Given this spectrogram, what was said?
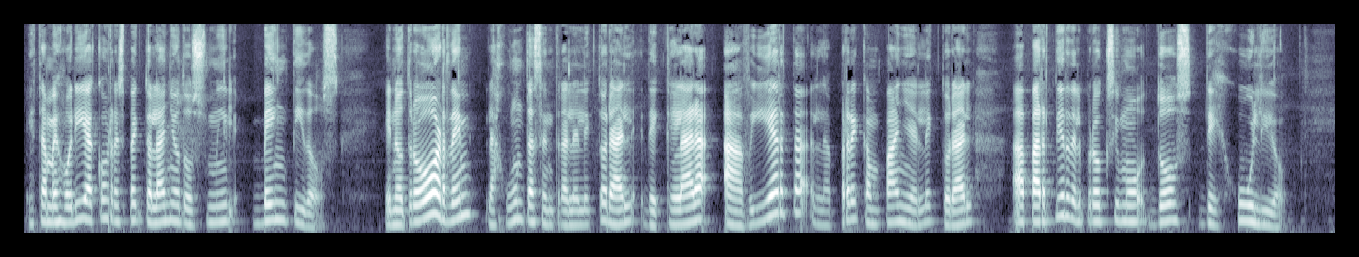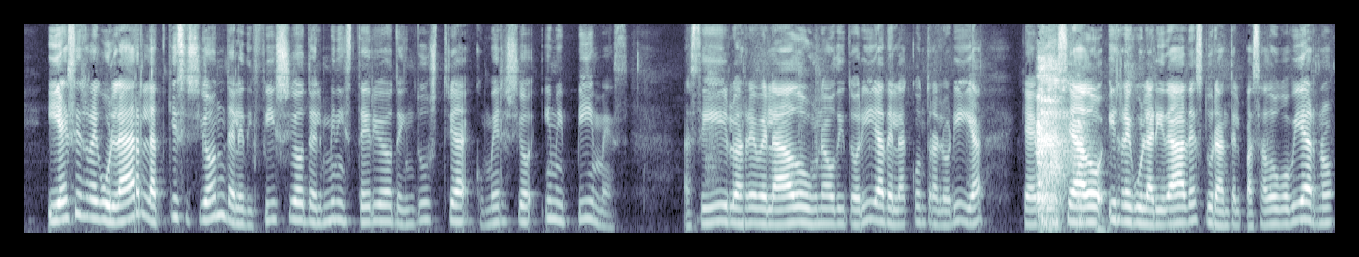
esta mejoría con respecto al año 2022. En otro orden, la Junta Central Electoral declara abierta la pre-campaña electoral a partir del próximo 2 de julio. Y es irregular la adquisición del edificio del Ministerio de Industria, Comercio y MIPIMES. Así lo ha revelado una auditoría de la Contraloría que ha evidenciado irregularidades durante el pasado gobierno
